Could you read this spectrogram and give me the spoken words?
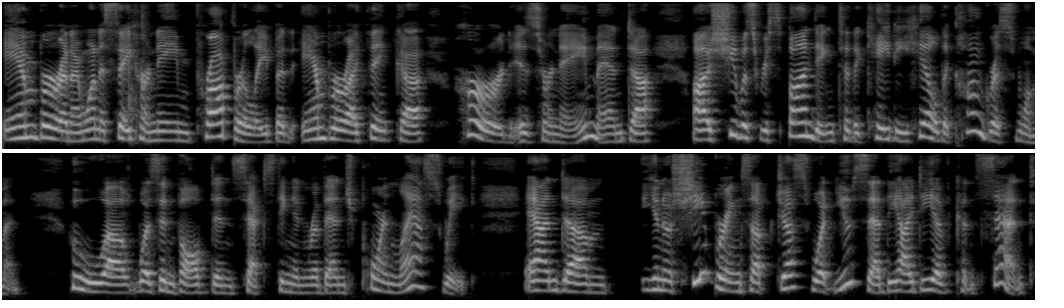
amber and i want to say her name properly but amber i think uh, Heard is her name, and uh, uh, she was responding to the Katie Hill, the congresswoman, who uh, was involved in sexting and revenge porn last week. And, um, you know, she brings up just what you said the idea of consent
